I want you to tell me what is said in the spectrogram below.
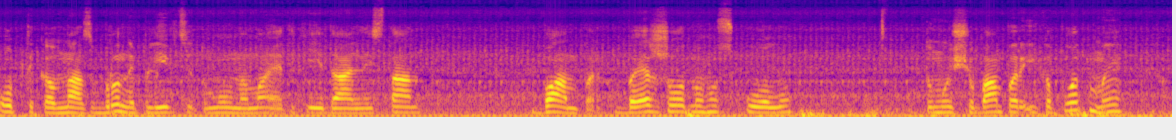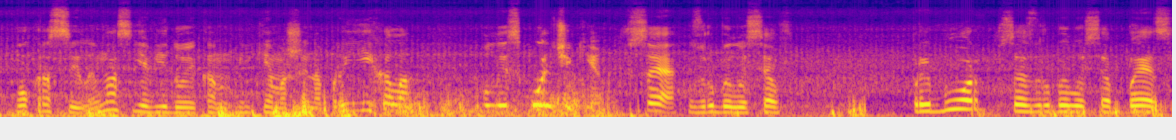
Оптика в нас в бронеплівці, тому вона має такий ідеальний стан. Бампер без жодного сколу, тому що бампер і капот ми покрасили. У нас є відео, яке машина приїхала, були скольчики, все зробилося в прибор, все зробилося без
